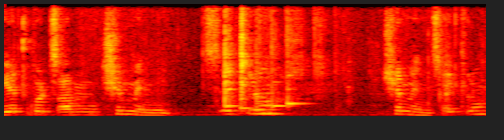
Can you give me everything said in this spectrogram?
Jetzt kurz an Chimin Zettel. Chimin Zettel.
